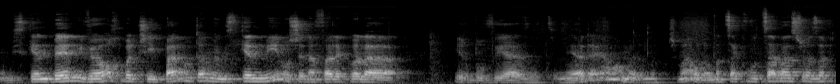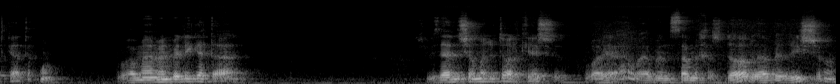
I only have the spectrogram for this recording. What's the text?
ומסכן בני ואוחבד שהפלנו אותם, ומסכן מירו שנפל לכל הערבוביה הזאת. מיד היום אומר לו, שמע, הוא לא מצא קבוצה מאז שהוא עזב את קטמון. הוא היה מאמן בליגת העל. בשביל זה אני שומר איתו על קשר. הוא היה, הוא היה בסמך אשדוד, הוא היה בראשון.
